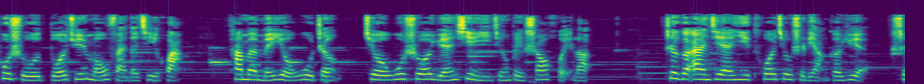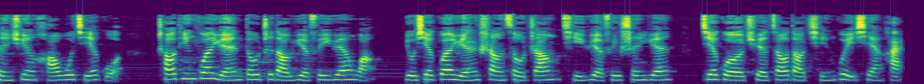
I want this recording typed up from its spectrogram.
部署夺军谋反的计划。他们没有物证，就诬说原信已经被烧毁了。这个案件一拖就是两个月，审讯毫无结果。朝廷官员都知道岳飞冤枉。有些官员上奏章替岳飞申冤，结果却遭到秦桧陷害。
